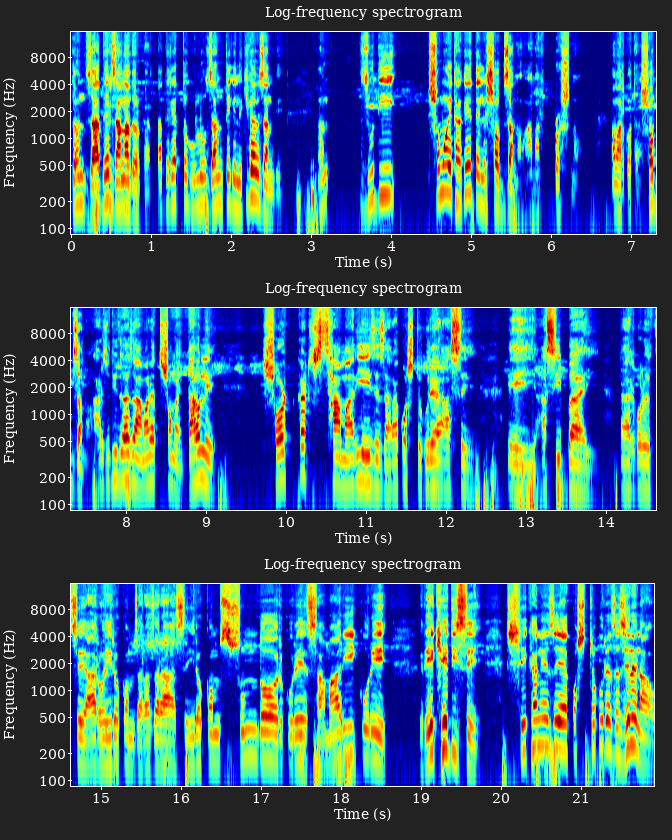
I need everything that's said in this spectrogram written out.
তখন যাদের জানা দরকার, তাদের এতগুলো জানতে গেলে কীভাবে জানবে? যদি সময় থাকে, তাহলে সব জানো, আমার প্রশ্ন। আমার কথা, সব জানো। আর যদি দেখা যায় আমার এত সময়, তাহলে শর্টকাট সামারি এই যে যারা কষ্ট করে আছে, এই আসিফ ভাই, তারপরে হচ্ছে আরও এইরকম যারা যারা আছে এরকম সুন্দর করে সামারি করে রেখে দিছে, সেখানে যে কষ্ট করে যে জেনে নাও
